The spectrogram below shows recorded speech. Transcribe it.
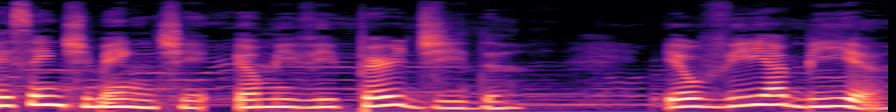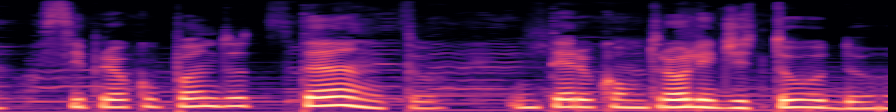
Recentemente eu me vi perdida. Eu vi a Bia se preocupando tanto em ter o controle de tudo,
